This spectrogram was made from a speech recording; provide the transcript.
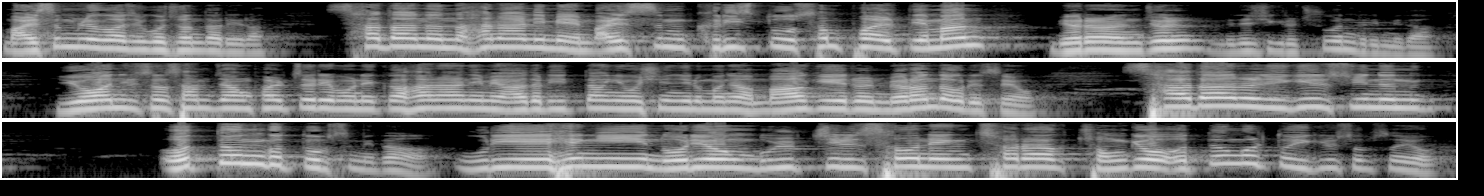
말씀을 가지고 전달이라. 사단은 하나님의 말씀 그리스도 선포할 때만 멸하는 줄 믿으시기를 축원드립니다. 요한일서 3장 8절에 보니까 하나님의 아들이 이 땅에 오신 일은 뭐냐? 마귀를 멸한다고 그랬어요. 사단을 이길 수 있는 어떤 것도 없습니다. 우리의 행위, 노력, 물질, 선행, 철학, 종교 어떤 걸 또 이길 수 없어요.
